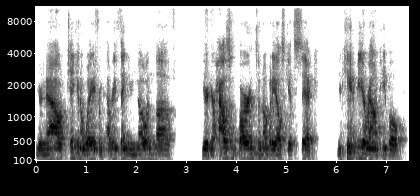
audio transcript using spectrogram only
You're now taken away from everything you know and love your, your house is burned so nobody else gets sick. You can't be around people.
